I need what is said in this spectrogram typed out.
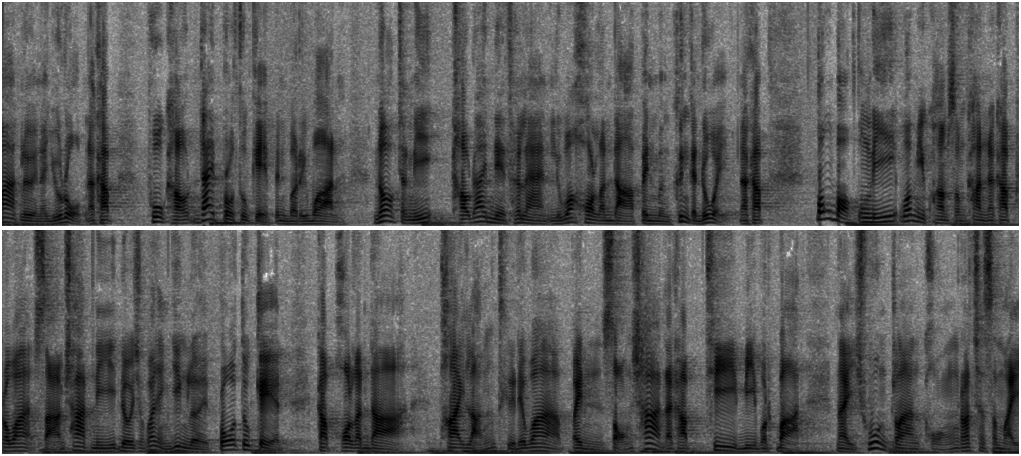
มาก ๆ เลยในยุโรปนะครับ พวกเขาได้โปรตุเกสเป็นบริวาร นอกจากนี้เขาได้เนเธอร์แลนด์หรือว่าฮอลันดาเป็นเมืองขึ้นกันด้วยนะครับ ต้องบอกตรงนี้ว่ามีความสำคัญนะครับ เพราะว่า 3 ชาตินี้โดยเฉพาะอย่างยิ่งเลย โปรตุเกสกับฮอลันดา ภายหลังถือได้ว่าเป็น 2 ชาตินะครับที่มีบทบาทในช่วงกลางของรัชสมัย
